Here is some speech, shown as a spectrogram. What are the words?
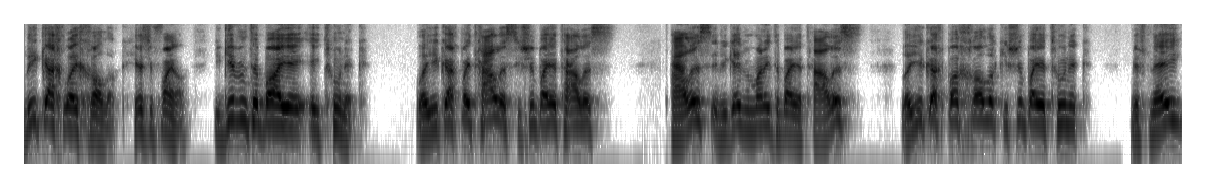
likach leicholok. Here's your final. You give him to buy a, a tunic. La yikach by talis, you shouldn't buy a talis. Talis, if you gave him money to buy a talis, la yikach by cholok, you shouldn't buy a tunic. Mifnei,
